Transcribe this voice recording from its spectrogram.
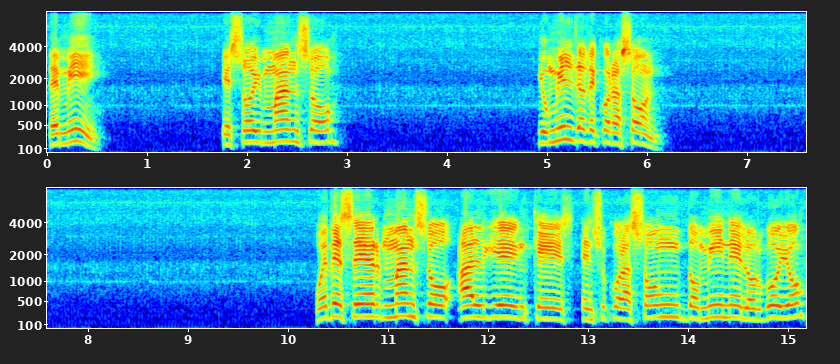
De mí, que soy manso y humilde de corazón ¿Puede ser manso alguien que en su corazón domine el orgullo?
